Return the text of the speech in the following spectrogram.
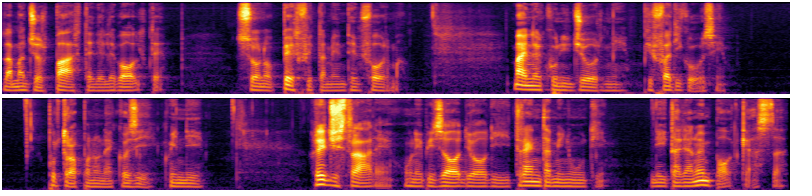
la maggior parte delle volte sono perfettamente in forma, ma in alcuni giorni più faticosi Purtroppo non è così, quindi registrare un episodio di 30 minuti di italiano in podcast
